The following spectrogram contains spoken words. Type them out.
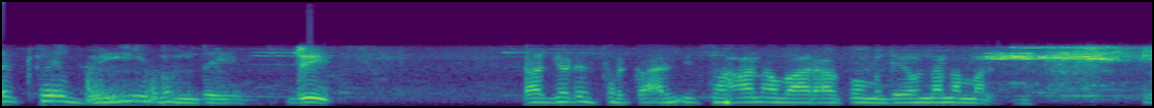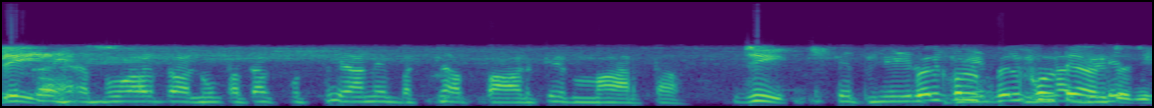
ਇੱਥੇ 20 ਬੰਦੇ ਜੀ। ਆ ਜਿਹੜੇ ਸਰਕਾਰੀ ਸਾਨ ਅਵਾਰਾ ਘੁੰਮਦੇ ਉਹਨਾਂ ਨਾਲ ਮਰ ਗਏ ਜੀ ਹੈਬੋਵਾਲ ਤੁਹਾਨੂੰ ਪਤਾ ਕੁੱਤਿਆਂ ਨੇ ਬੱਚਾ ਪਾੜ ਕੇ ਮਾਰਤਾ। ਜੀ। ਤੇ ਫਿਰ ਬਿਲਕੁਲ ਬਿਲਕੁਲ ਧਿਆਨ ਜਿਹੜੇ- ਜੀ।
